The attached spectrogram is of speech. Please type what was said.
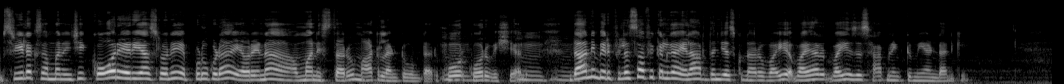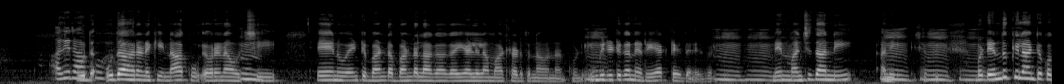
స్త్రీలకు సంబంధించి కోర్ ఏరియాస్లోనే ఎప్పుడు కూడా ఎవరైనా అవమానిస్తారు మాటలు అంటూ ఉంటారు కోర్ కోర్ విషయాలు. దాన్ని మీరు ఫిలసాఫికల్గా ఎలా అర్థం చేసుకున్నారు? Why why why is is happening to me అనడానికి? ఉదాహరణకి నాకు ఎవరైనా వచ్చి ఏ నువ్వేంటి బండ బండలాగా గయ్యాళిలా మాట్లాడుతున్నావు అని అనుకోండి ఇమీడియట్గా నేను రియాక్ట్ అయ్యేదాన్ని. నేను మంచిదాన్ని అని చెప్పి. బట్ ఎందుకు ఇలాంటి ఒక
